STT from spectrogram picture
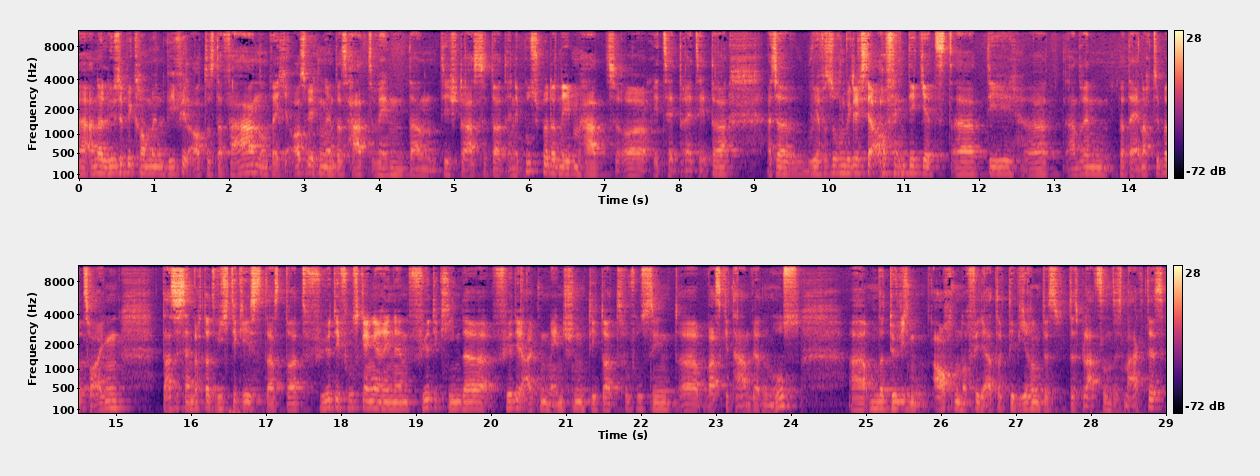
Analyse bekommen, wie viele Autos da fahren und welche Auswirkungen das hat, wenn dann die Straße dort eine Busspur daneben hat, äh, etc. etc. Also wir versuchen wirklich sehr aufwendig jetzt äh, die äh, anderen Parteien auch zu überzeugen, dass es einfach dort wichtig ist, dass dort für die Fußgängerinnen, für die Kinder, für die alten Menschen, die dort zu Fuß sind, äh, was getan werden muss. Äh, und natürlich auch noch für die Attraktivierung des, des Platzes und des Marktes.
